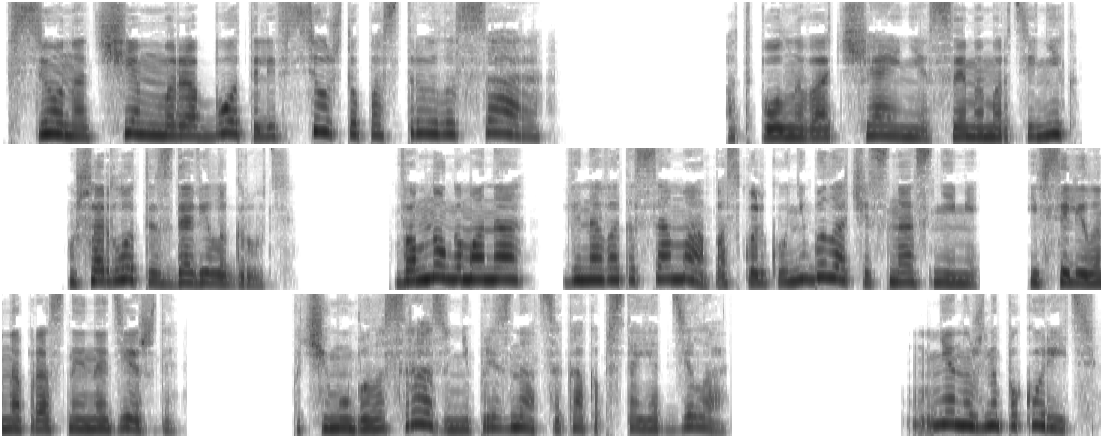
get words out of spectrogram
Все, над чем мы работали, все, что построила Сара». От полного отчаяния Сэм и Мартиник у Шарлотты сдавила грудь. Во многом она виновата сама, поскольку не была честна с ними и вселила напрасные надежды. Почему было сразу не признаться, как обстоят дела? «Мне нужно покурить»,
